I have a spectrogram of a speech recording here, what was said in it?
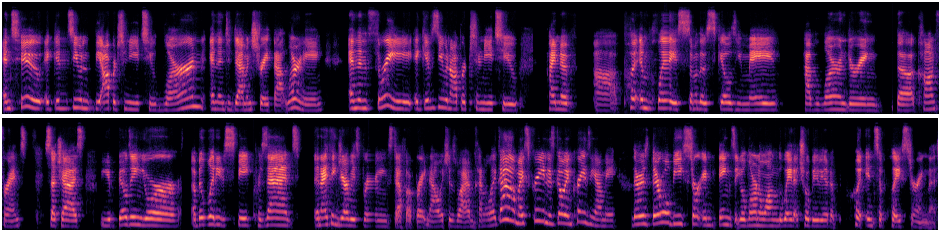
And two, it gives you the opportunity to learn and then to demonstrate that learning. And then three, it gives you an opportunity to kind of uh, put in place some of those skills you may have learned during the conference, such as you're building your ability to speak, present. And I think Jeremy's bringing stuff up right now, which is why I'm kind of like, oh, my screen is going crazy on me. There's there will be certain things that you'll learn along the way that you'll be able to put into place during this.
